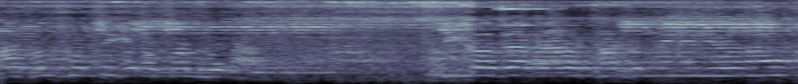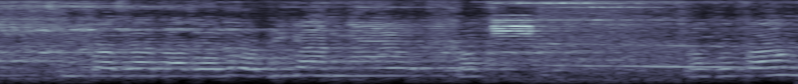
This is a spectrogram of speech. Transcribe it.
শাসন করতে গেলে চলবে না, শিক্ষকরা কারও শাসন মেনে নেবে না শিক্ষকরা তাদের অধিকার নিয়ে সচ- সচেতন।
